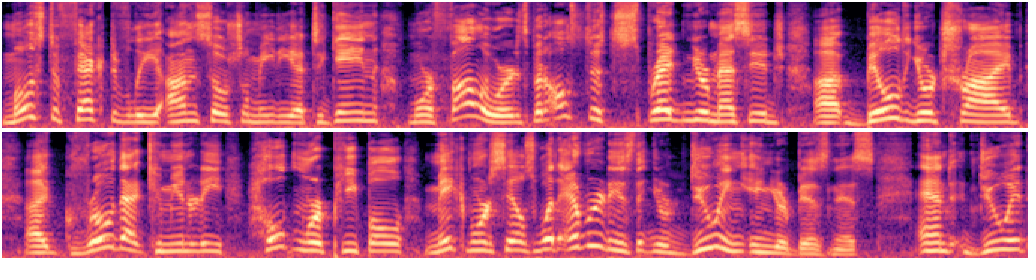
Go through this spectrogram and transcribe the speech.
most effectively on social media to gain more followers, but also to spread your message, uh, build your tribe, uh, grow that community, help more people, make more sales, whatever it is that you're doing in your business, and do it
